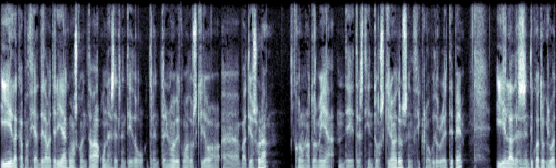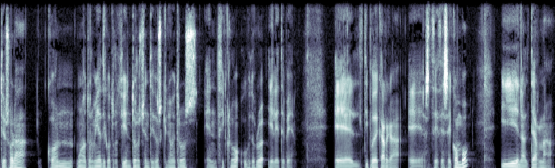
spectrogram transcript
y la capacidad de la batería, como os comentaba, una es de 39,2 kWh con una autonomía de 300 km en ciclo WLTP y la de 64 kWh con una autonomía de 482 km en ciclo WLTP. El tipo de carga es CCS Combo y en alterna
